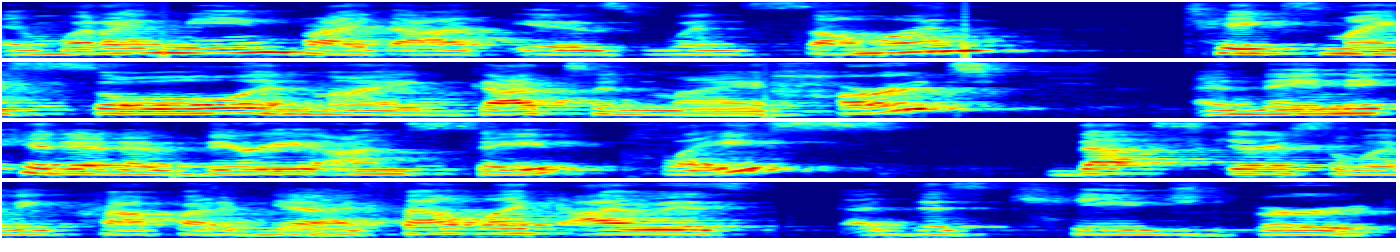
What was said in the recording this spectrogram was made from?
And what I mean by that is when someone takes my soul and my gut and my heart and they make it at a very unsafe place, that scares the living crap out of me. Yeah. I felt like I was uh, this caged bird.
